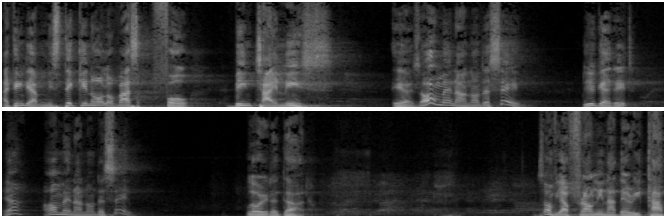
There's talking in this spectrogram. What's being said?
I think they are mistaking all of us for being Chinese. Yes, all men are not the same. Do you get it? Yeah, all men are not the same. Glory to God. Some of you are frowning at the recap.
